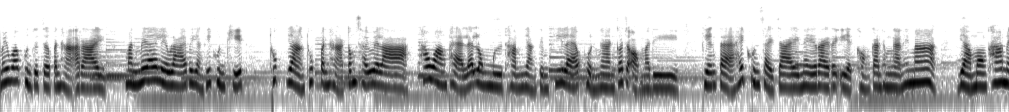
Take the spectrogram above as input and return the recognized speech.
ไม่ว่าคุณจะเจอปัญหาอะไร มันไม่ได้เลวร้ายไปอย่างที่คุณคิด ทุกอย่างทุกปัญหาต้องใช้เวลา ถ้าวางแผนและลงมือทำอย่างเต็มที่แล้วผลงานก็จะออกมาดี เพียงแต่ให้คุณใส่ใจในรายละเอียดของการทำงานให้มาก อย่ามองข้ามใน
